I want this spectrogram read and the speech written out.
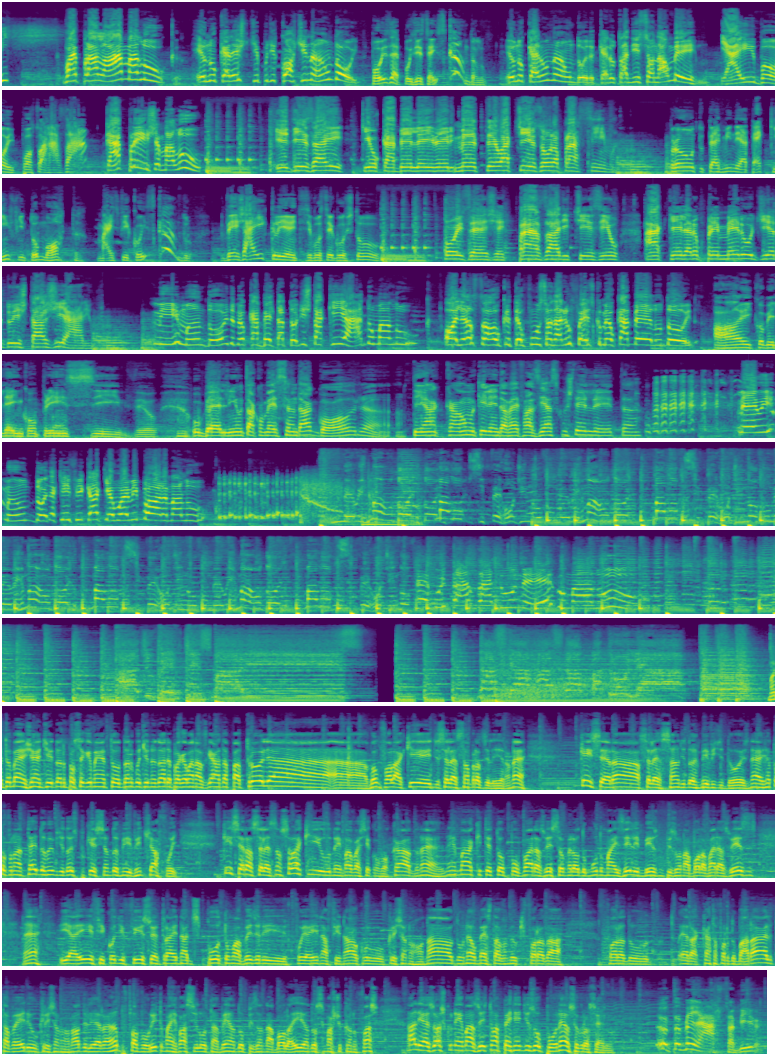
Vai pra lá, maluca! Eu não quero esse tipo de corte, não, doido. Pois é, pois isso é escândalo. Eu não quero, não, doido. Eu quero o tradicional mesmo. E aí, boy, posso arrasar? Capricha, maluco! E diz aí que o cabeleireiro meteu a tesoura pra cima. Pronto, terminei. Até que enfim, tô morta. Mas ficou escândalo. Veja aí, cliente, se você gostou. Pois é, gente. Pra azar de Tizil, aquele era o primeiro dia do estagiário. Minha irmã doida, meu cabelo tá todo estaqueado, maluca. Olha só o que teu funcionário fez com meu cabelo, doido. Ai, como ele é incompreensível. O Belinho tá começando agora. Tenha calma que ele ainda vai fazer as costeletas. Meu irmão doido é quem fica aqui, eu vou me embora, maluco. Meu irmão doido, doido, maluco se ferrou de novo, meu irmão doido, Muito bem, gente, dando prosseguimento, dando continuidade ao programa Nas Garras da Patrulha. Ah, vamos falar aqui de seleção brasileira, né? Quem será a seleção de 2022, né? Já tô falando até de 2022 porque esse ano 2020 já foi. Quem será a seleção? Será que o Neymar vai ser convocado, né? Neymar que tentou por várias vezes ser o melhor do mundo, mas ele mesmo pisou na bola várias vezes, né? E aí ficou difícil entrar aí na disputa. Uma vez ele foi aí na final com o Cristiano Ronaldo, né? O Messi tava meio que fora da fora do era carta fora do baralho, tava ele e o Cristiano Ronaldo, ele era amplo favorito, mas vacilou também, andou pisando na bola aí, andou se machucando fácil. Aliás, eu acho que o Neymar às vezes tem uma perninha de isopor, né, o seu Grosselho? Eu também acho, sabia?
